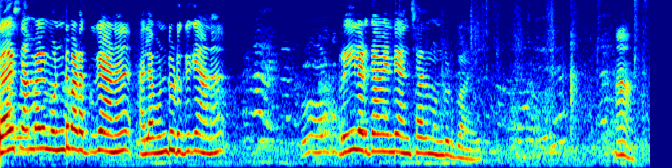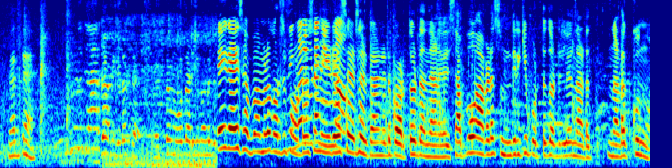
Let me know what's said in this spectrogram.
ഗൈസ് നമ്മൾ മുണ്ട് പടക്കുകയാണ് അല്ല മുണ്ട് ഉടുക്കുകയാണ്. റീൽ എടുക്കാൻ വേണ്ടി അഞ്ചാതെ മുണ്ട് ഉടുക്കുകയാണ്. ആ വരട്ടെ. ഗൈസ് അപ്പോൾ നമ്മൾ കുറച്ച് ഫോട്ടോസും വീഡിയോസും എടുക്കാൻ വേണ്ടിയിട്ട് പുറത്തോട്ട് വന്നതാണ് ഗൈസ് അപ്പോൾ അവിടെ സുന്ദരിക്ക് പൊട്ട് തൊട്ടിൽ നട നടക്കുന്നു.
